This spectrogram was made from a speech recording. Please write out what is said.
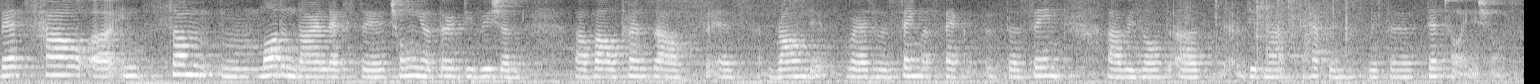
that's how uh, in some um, modern dialects, the Chongniu third division uh, vowel turns out as rounded, whereas the same effect, the same uh, result uh, did not happen with the dental initials.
